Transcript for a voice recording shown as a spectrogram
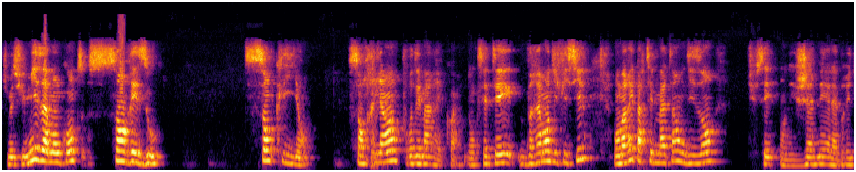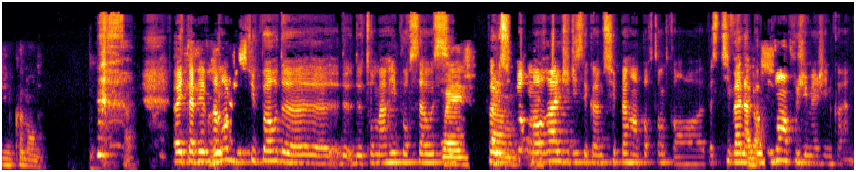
Je me suis mise à mon compte sans réseau, sans client, sans rien pour démarrer. Quoi. Donc, c'était vraiment difficile. Mon mari partait le matin en me disant, tu sais, on n'est jamais à l'abri d'une commande. Ouais. tu avais vraiment le support de, ton mari pour ça aussi. le support moral, je dis, c'est quand même super important quand, parce que tu vas là-bas j'imagine quand même.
